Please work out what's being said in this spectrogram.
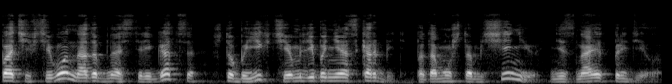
Паче всего надо бы остерегаться, чтобы их чем-либо не оскорбить, потому что мщению не знают пределов.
